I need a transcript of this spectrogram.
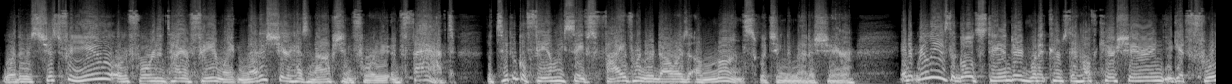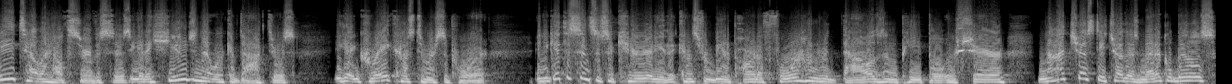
whether it's just for you or for an entire family. Medi-Share has an option for you. In fact, the typical family saves $500 a month switching to Medi-Share. And it really is the gold standard when it comes to healthcare sharing. You get free telehealth services, you get a huge network of doctors, you get great customer support, and you get the sense of security that comes from being a part of 400,000 people who share not just each other's medical bills,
